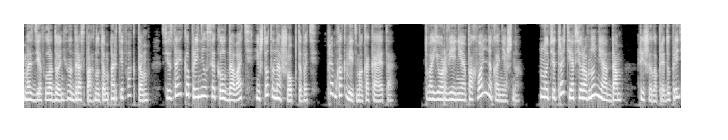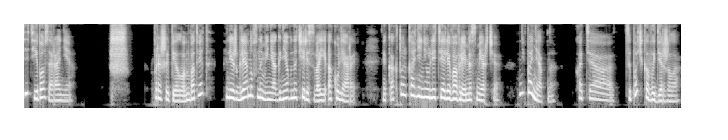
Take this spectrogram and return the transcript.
Воздев ладонь над распахнутым артефактом, Всезнайка принялся колдовать и что-то нашептывать, прям как ведьма какая-то. «Твое рвение похвально, конечно, но тетрадь я все равно не отдам», решила предупредить его заранее. «Шш!» – прошипел он в ответ, лишь глянув на меня гневно через свои окуляры. И как только они не улетели во время смерча. Непонятно. Хотя цепочка выдержала.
